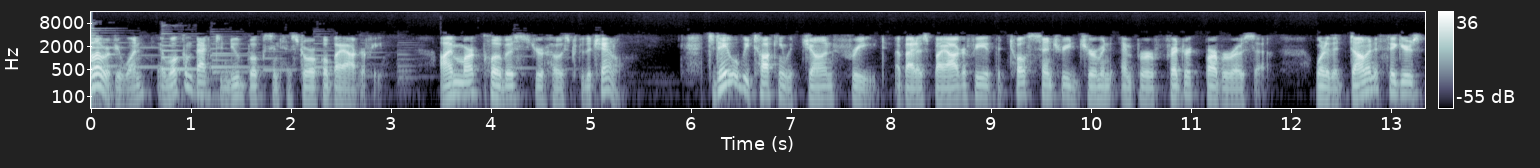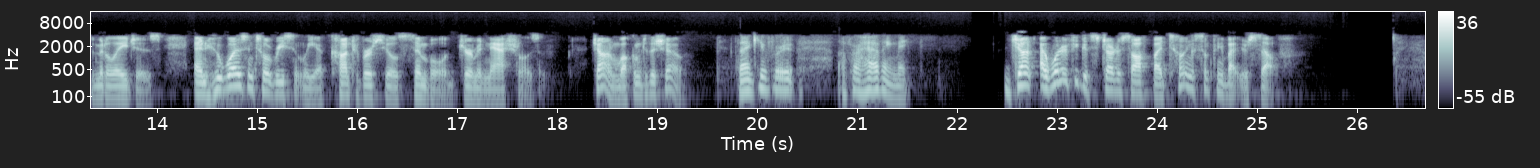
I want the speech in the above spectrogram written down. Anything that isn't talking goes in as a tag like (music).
Hello, everyone, and welcome back to New Books in Historical Biography. I'm Mark Clovis, your host for the channel. Today we'll be talking with John Freed about his biography of the 12th century German Emperor Frederick Barbarossa, one of the dominant figures of the Middle Ages, and who was until recently a controversial symbol of German nationalism. John, welcome to the show. Thank you for, uh, for having me. John, I wonder if you could start us off by telling us something about yourself.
